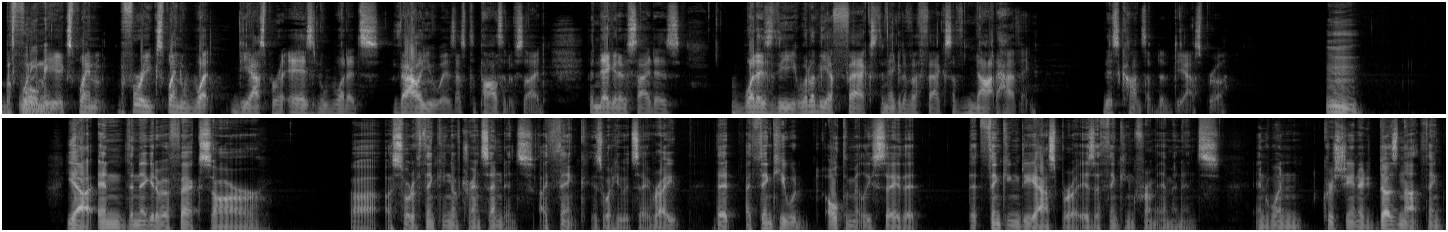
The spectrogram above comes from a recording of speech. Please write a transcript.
Before we mean? explain before we explain what diaspora is and what its value is, that's the positive side. The negative side is what is the what are the effects, the negative effects of not having this concept of diaspora. Mm. Yeah, and the negative effects are uh, a sort of thinking of transcendence, I think, is what he would say, right? That I think he would ultimately say that, that thinking diaspora is a thinking from immanence. And when Christianity does not think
